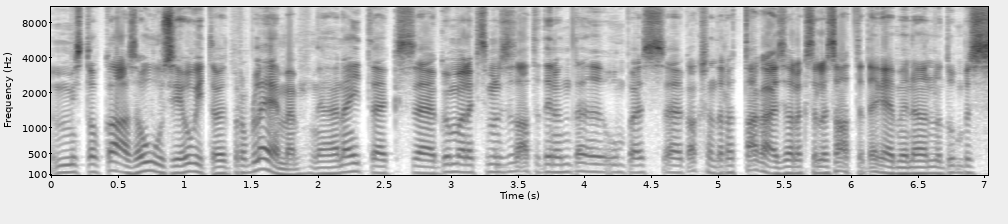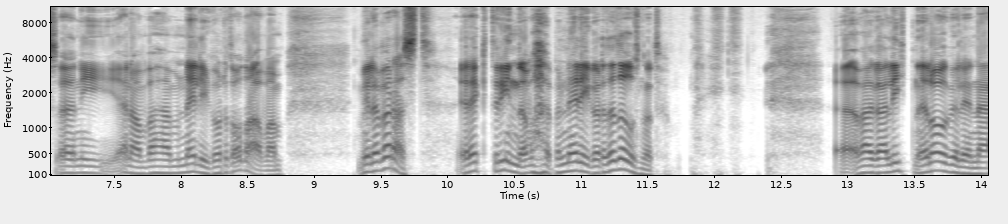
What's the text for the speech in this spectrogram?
mis toob kaasa uusi huvitavaid probleeme. näiteks kui me oleksime selle saate teinud umbes kaks nädalat tagasi, oleks selle saate tegemine olnud umbes nii enam-vähem neli korda odavam. mille pärast? elektri hind on vahepeal neli korda tõusnud väga lihtne ja loogiline,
